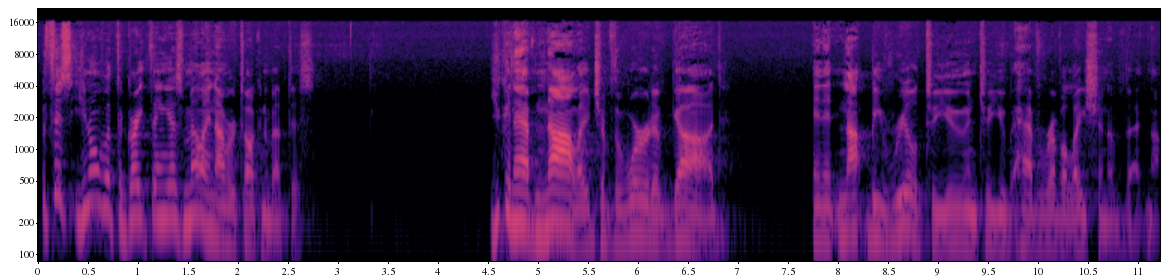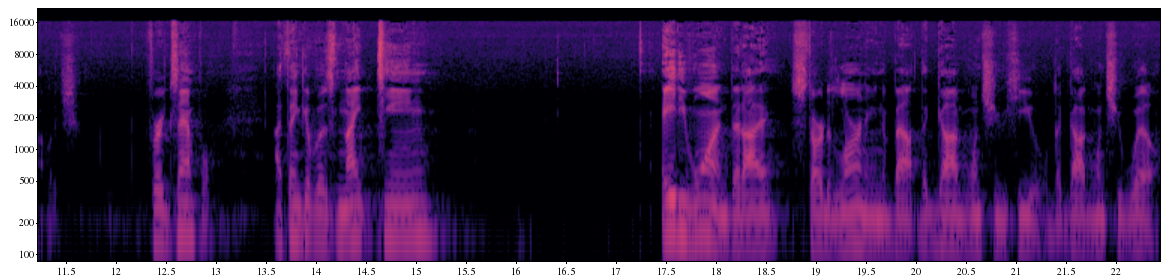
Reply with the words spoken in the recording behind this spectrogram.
but this, you know what the great thing is? Melly and I were talking about this. You can have knowledge of the Word of God and it not be real to you until you have revelation of that knowledge. For example, I think it was 1981 that I started learning about that God wants you healed, that God wants you well.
